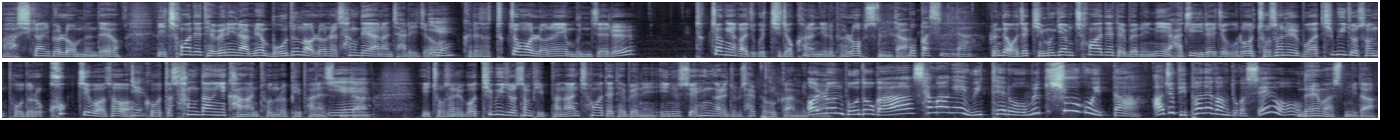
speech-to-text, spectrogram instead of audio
아, 시간이 별로 없는데요. 이 청와대 대변인 하면 모든 언론을 상대하는 자리죠. 예. 그래서 특정 언론의 문제를 특정해가지고 지적하는 일은 별로 없습니다. 못 봤습니다. 그런데 어제 김의겸 청와대 대변인이 아주 이례적으로 조선일보와 TV조선 보도를 콕 집어서 예. 그것도 상당히 강한 톤으로 비판했습니다. 예. 이 조선일보, TV조선 비판한 청와대 대변인 이 뉴스의 행간을 좀 살펴볼까 합니다. 언론 보도가 상황의 위태로움을 키우고 있다. 아주 비판의 강도가 세요. 네, 맞습니다.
